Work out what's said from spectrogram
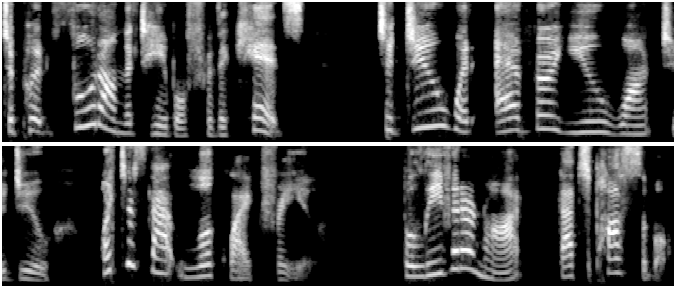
to put food on the table for the kids, to do whatever you want to do. What does that look like for you? Believe it or not, that's possible.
